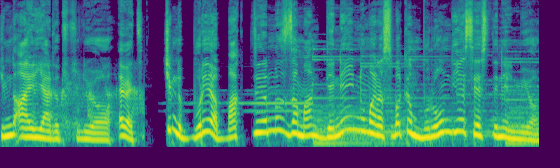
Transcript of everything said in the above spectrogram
Şimdi ayrı yerde tutuluyor. Evet. Şimdi buraya baktığımız zaman deney numarası bakın Bron diye seslenilmiyor.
